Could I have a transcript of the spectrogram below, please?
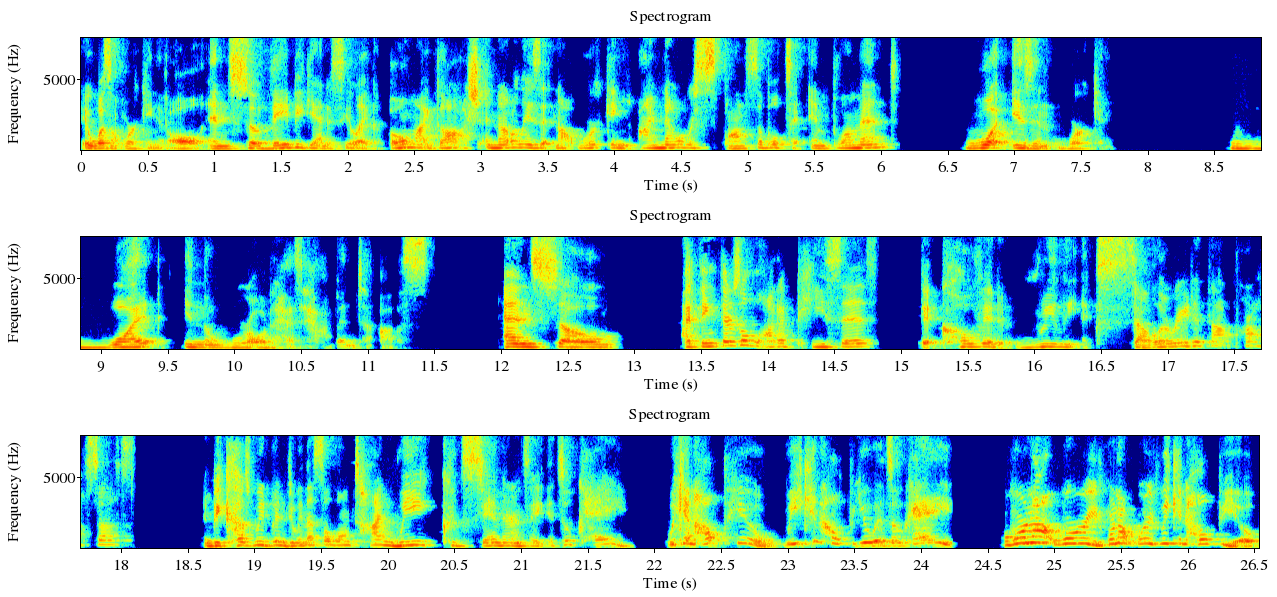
It wasn't working at all. And so they began to see, like, oh my gosh. And not only is it not working, I'm now responsible to implement what isn't working. What in the world has happened to us? And so I think there's a lot of pieces that COVID really accelerated that process. And because we've been doing this a long time, we could stand there and say, it's okay. We can help you. We can help you. It's okay. We're not worried. We're not worried. We can help you.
